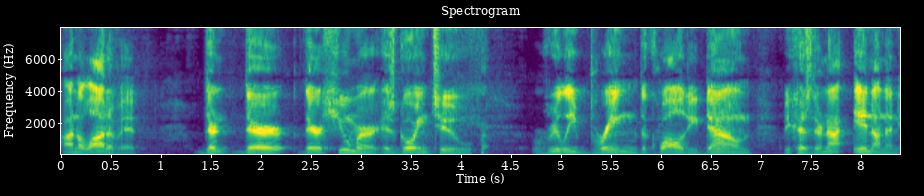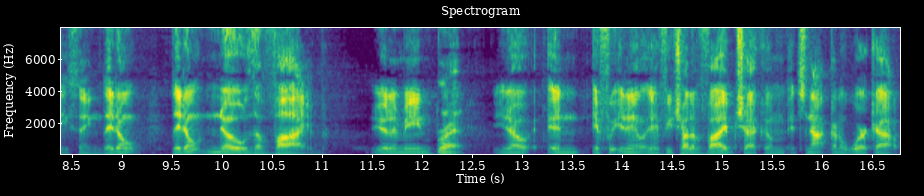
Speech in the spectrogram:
on a lot of it, their their their humor is going to really bring the quality down because they're not in on anything. They don't they don't know the vibe. You know what I mean? Right. You know, and if we you know if you try to vibe check them, it's not going to work out.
